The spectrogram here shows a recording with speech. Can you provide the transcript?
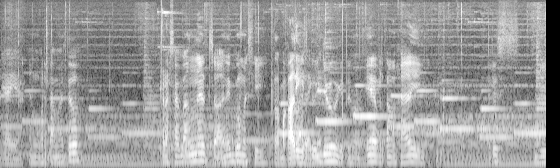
ya ya Yang pertama tuh kerasa banget soalnya gue masih pertama kali kelas ya tujuh gitu. Iya pertama kali. Terus di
